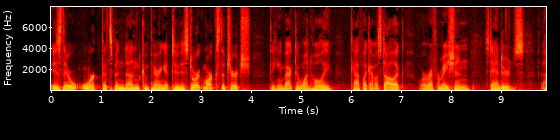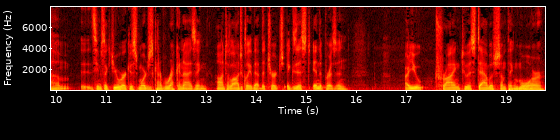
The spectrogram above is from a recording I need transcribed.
is there work that's been done comparing it to historic marks of the church, thinking back to one holy Catholic apostolic or Reformation standards? Um, it seems like your work is more just kind of recognizing ontologically that the church exists in the prison. Are you trying to establish something more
